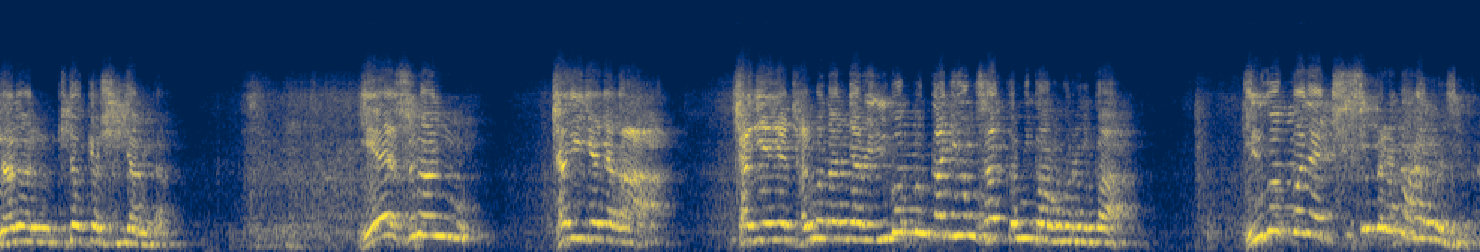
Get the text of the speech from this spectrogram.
나는 기독교 신자입니다. 예수는 자기 제자가 자기에게 잘못한 자를 일곱 번까지 용서할 겁니까? 하고 그러니까 일곱 번에 70번에 달하고 그랬습니다.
